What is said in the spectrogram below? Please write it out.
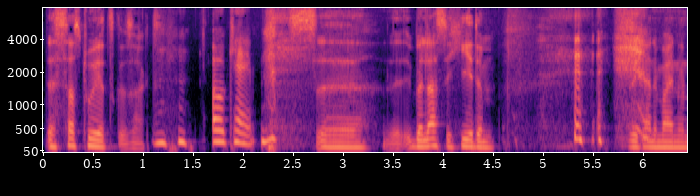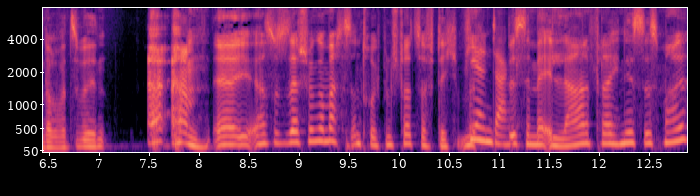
Das hast du jetzt gesagt. Mhm. Okay. Das äh, überlasse ich jedem, sich eine Meinung darüber zu bilden. äh, hast du sehr schön gemacht, das Intro. Ich bin stolz auf dich. Vielen Dank. Ein bisschen mehr Elan vielleicht nächstes Mal.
